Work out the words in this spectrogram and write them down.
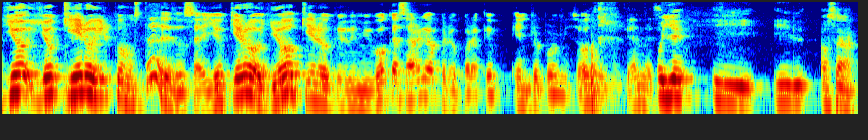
yo, yo, yo quiero ir con ustedes, o sea, yo quiero, yo quiero que de mi boca salga, pero para que entre por mis ojos, ¿me entiendes? Oye, y, y, o sea,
